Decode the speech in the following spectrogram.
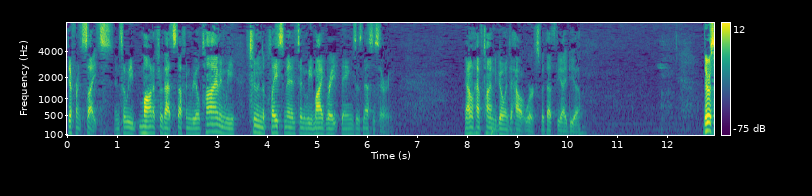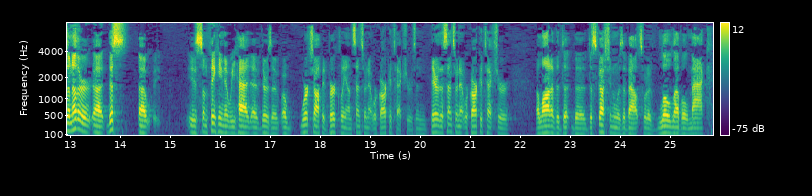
different sites. And so we monitor that stuff in real time and we tune the placement and we migrate things as necessary. Now, I don't have time to go into how it works, but that's the idea. There's another, uh, this uh, is some thinking that we had. Uh, there was a, a, workshop at Berkeley on sensor network architectures, and there, the sensor network architecture, a lot of the, the discussion was about sort of low-level MAC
